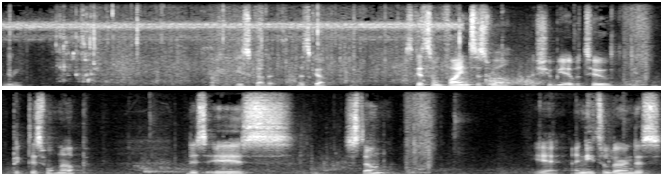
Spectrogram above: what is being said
Really? Okay, he's got it. Let's go. Let's get some vines as well. I should be able to pick this one up. This is stone? Yeah, I need to learn this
